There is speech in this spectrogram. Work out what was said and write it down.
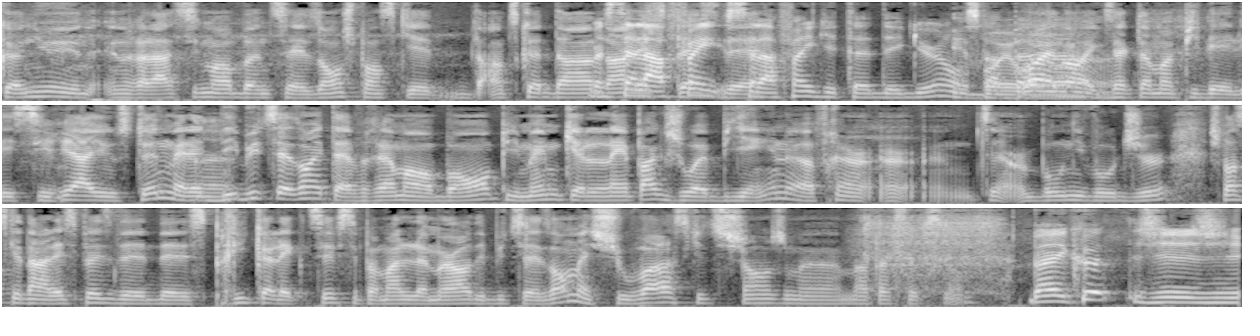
connu une, une relativement bonne saison, je pense que, en tout cas, dans, Mais dans c'était la fin, de- c'était la fin qui était dégueu, on se rappelle. Ouais, non, exactement. Puis les, les séries à Houston, mais le début de saison était vraiment bon. Puis même que l'impact jouait bien, là, offrait un, un, beau niveau de jeu. Je pense que dans l'espèce de- d'esprit collectif, c'est pas mal le meilleur début de saison. Mais je suis ouvert à ce que tu changes ma, ma perception. Ben écoute, j'ai j'ai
